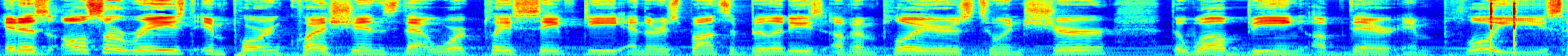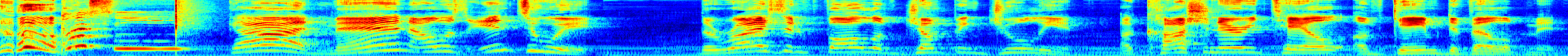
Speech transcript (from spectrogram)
It has also raised important questions that workplace safety and the responsibilities of employers to ensure the well being of their employees. Pussy! God, man, I was into it. The Rise and Fall of Jumping Julian, a cautionary tale of game development.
